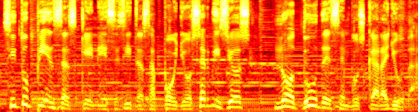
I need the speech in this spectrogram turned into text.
Si tú piensas que necesitas apoyo o servicios, no dudes en buscar ayuda.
